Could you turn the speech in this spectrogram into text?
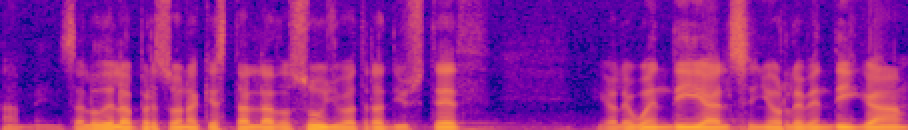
Amén. Salude a la persona que está al lado suyo, atrás de usted. Dígale buen día, el Señor le bendiga.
